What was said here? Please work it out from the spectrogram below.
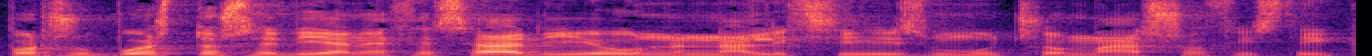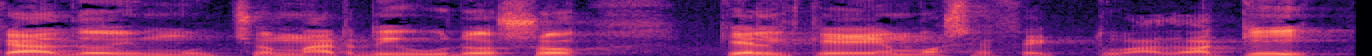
Por supuesto, sería necesario un análisis mucho más sofisticado y mucho más riguroso que el que hemos efectuado aquí.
